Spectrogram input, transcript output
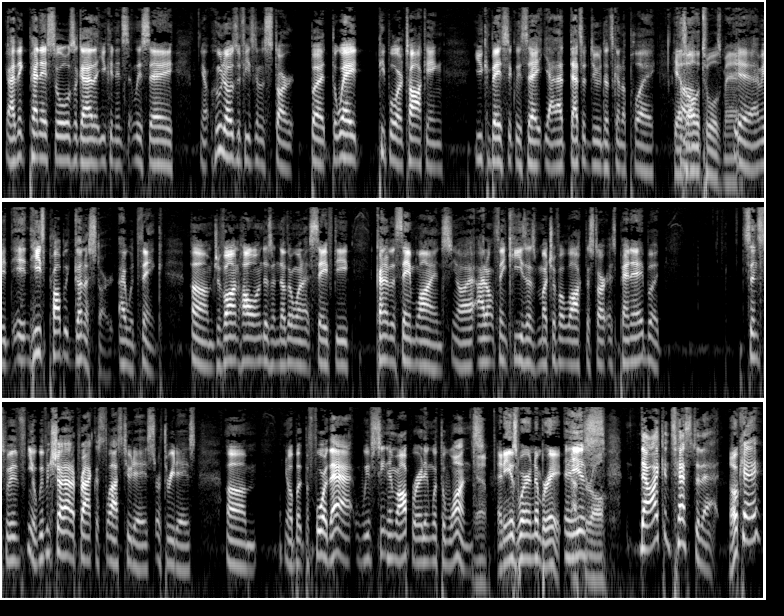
you know, I think Penei Sewell is a guy that you can instantly say, you know, who knows if he's going to start. But the way people are talking, you can basically say, yeah, that, that's a dude that's going to play. He has Um, all the tools, man. Yeah, I mean, and he's probably going to start, I would think. Um, Jevon Holland is another one at safety, kind of the same lines. You know, I, I don't think he's as much of a lock to start as Penei, but since we've you know we've been shut out of practice the last two days or three days, um, you know, but before that we've seen him operating with the ones. Yeah. And he is wearing number eight, And after he is, all. Now I can test to that. Okay.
